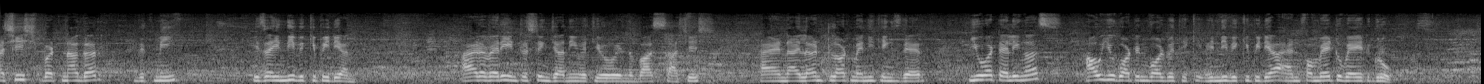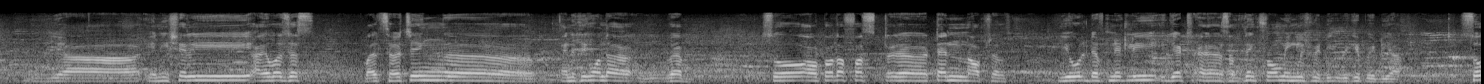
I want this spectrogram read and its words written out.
Ashish Bhatnagar with me. He's a Hindi Wikipedian. I had a very interesting journey with you in the bus, Ashish, and I learned a lot many things there. You were telling us how you got involved with Hindi Wikipedia and from where to where it grew. Yeah, initially I was just while searching uh, anything on the web. So out of the first uh, 10 options, you will definitely get uh, something from English Wikipedia. So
